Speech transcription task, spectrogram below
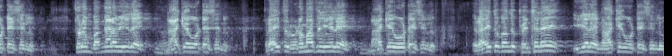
ఓటేసిండు తులం బంగారం ఇయ్యలే. నాకే ఓటేసిండు రైతు రుణమాఫీ చేయలే నాకే ఓటేసిండు రైతు బంధు పెంచలే ఇయ్యలే. నాకే ఓటేసిండు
